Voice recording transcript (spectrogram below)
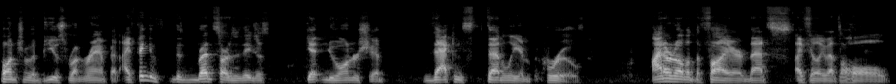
bunch of abuse run rampant. I think if the Red Stars, if they just get new ownership, that can steadily improve. I don't know about the fire. That's I feel like that's a whole.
